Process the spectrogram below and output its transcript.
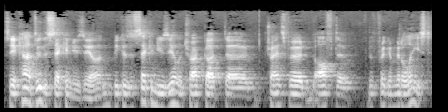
so you can't do the second New Zealand because the second New Zealand truck got uh, transferred off to the friggin' Middle East.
